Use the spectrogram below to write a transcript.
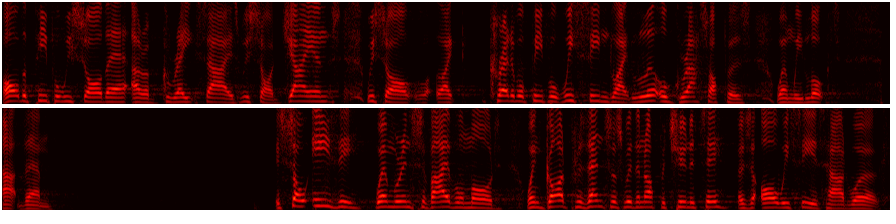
All the people we saw there are of great size. We saw giants. We saw like credible people. We seemed like little grasshoppers when we looked at them. It's so easy when we're in survival mode. When God presents us with an opportunity, as all we see is hard work.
